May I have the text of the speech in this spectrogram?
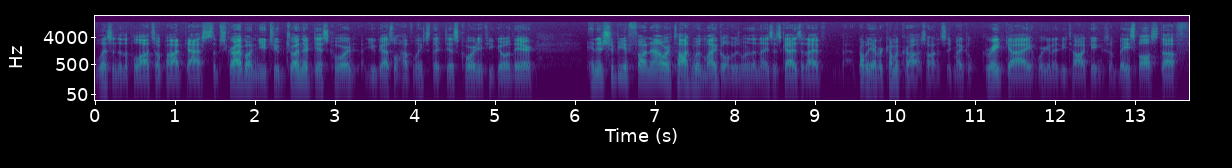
listen to the Palazzo podcast. Subscribe on YouTube. Join their Discord. You guys will have links to their Discord if you go there. And it should be a fun hour talking with Michael, who's one of the nicest guys that I've probably ever come across, honestly. Michael, great guy. We're going to be talking some baseball stuff.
